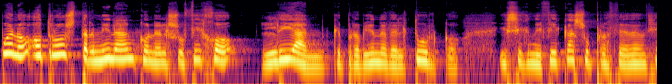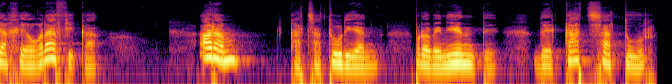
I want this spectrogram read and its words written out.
Bueno, otros terminan con el sufijo lian, que proviene del turco y significa su procedencia geográfica. Aram, Kachaturian, proveniente de Kachatur,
